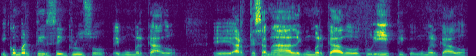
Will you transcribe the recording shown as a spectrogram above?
Y convertirse incluso en un mercado eh, artesanal, en un mercado turístico, en un mercado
